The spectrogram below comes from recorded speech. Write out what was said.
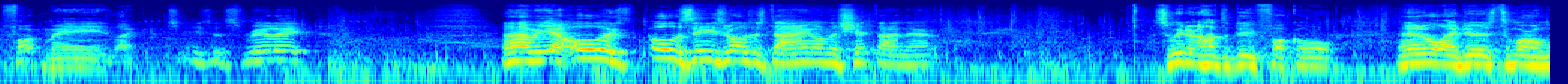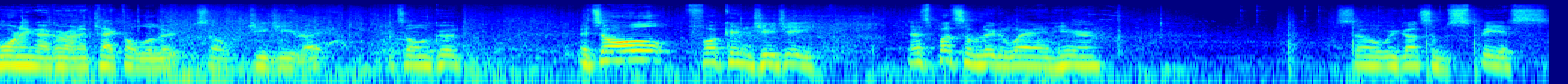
Fuck me. Like, Jesus, really? Uh, but yeah, all the, all the Z's are all just dying on the shit down there. So we don't have to do fuck all. And then all I do is tomorrow morning I go around and collect all the loot. So, GG, right? It's all good. It's all fucking GG. Let's put some loot away in here. So we got some space.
